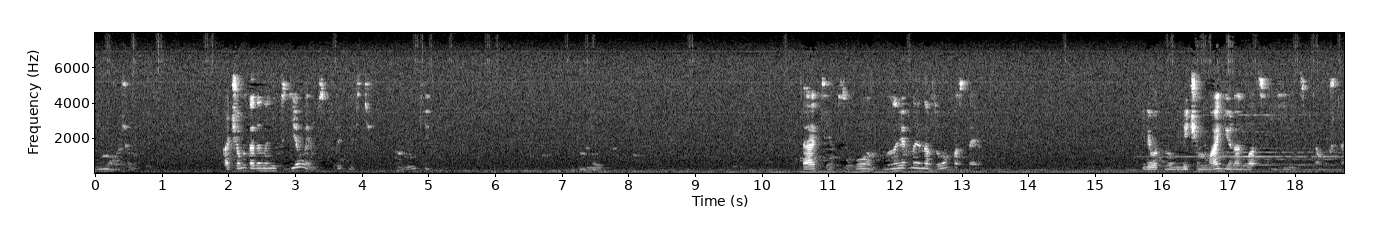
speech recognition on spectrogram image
Не можем. А чем мы тогда на них сделаем? Скрытность, руки. Блин. Таки, взлом. Ну, наверное, на взлом поставим. Или вот мы увеличим магию на 20 единиц, потому что...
